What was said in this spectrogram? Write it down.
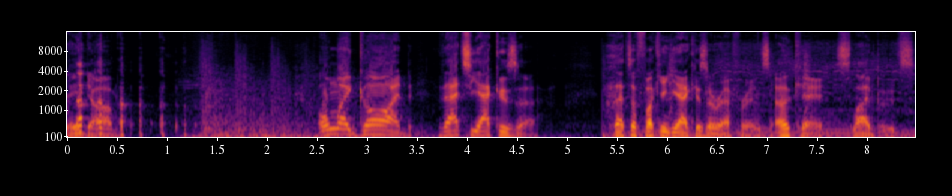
hey, Dom. Oh my god, that's Yakuza. That's a fucking Yakuza reference. Okay, Sly Boots.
